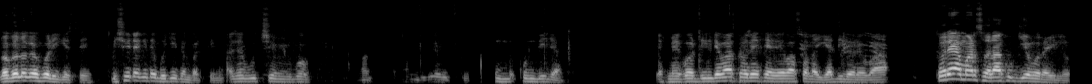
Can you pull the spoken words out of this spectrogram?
লগে লগে পড়ে গেছে। বিষয়টা কিন্তু বুঝিতে পারছি না। আচ্ছা বুঝছি আমি বল। কোন- দিয়ে যা এক মেঘর দিন দেবা তোরে খেয়ে বা চলাইয়া দিল রে বা। তোরে আমার সরা ভরাইলো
